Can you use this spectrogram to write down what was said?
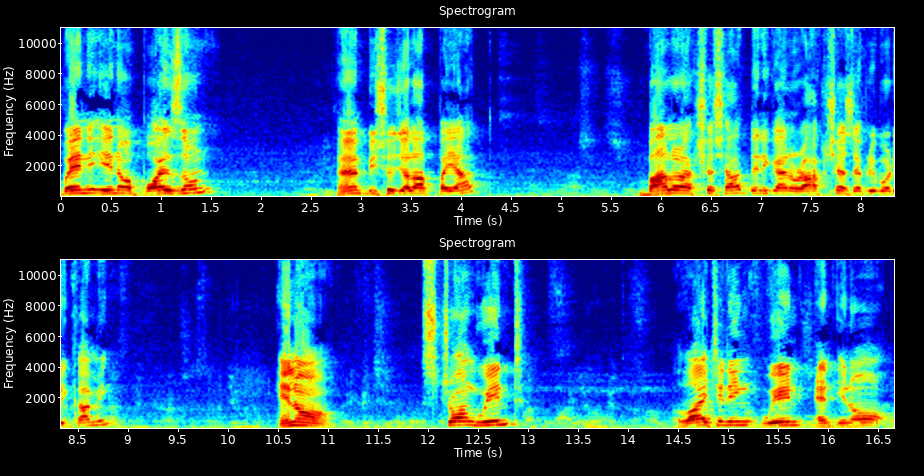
when in a poison विश्व जलापयात बाल राक्षसात many kind rakshasa everybody coming in strong wind lightning wind, and, you know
